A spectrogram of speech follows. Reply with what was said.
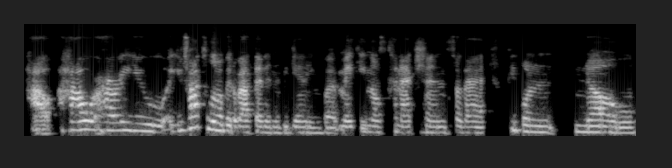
how, how, how are you, you talked a little bit about that in the beginning, but making those connections so that people know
